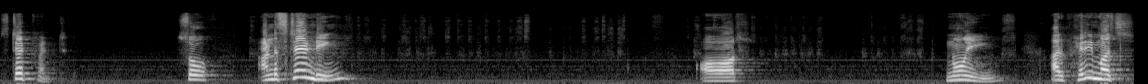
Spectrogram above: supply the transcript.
statement. So, understanding or knowing are very much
